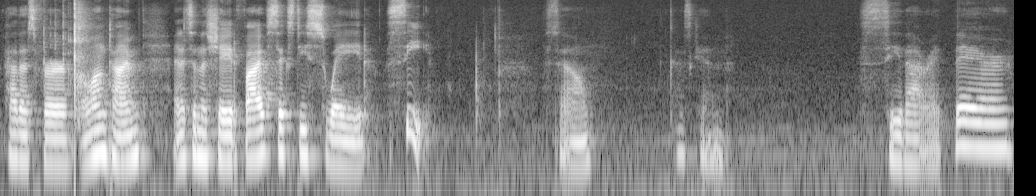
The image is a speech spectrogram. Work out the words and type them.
I've had this for a long time and it's in the shade 560 Suede C. So you guys can see that right there.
